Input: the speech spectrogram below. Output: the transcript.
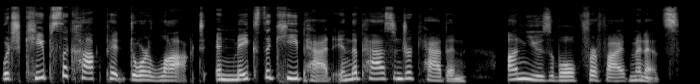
which keeps the cockpit door locked and makes the keypad in the passenger cabin unusable for five minutes.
